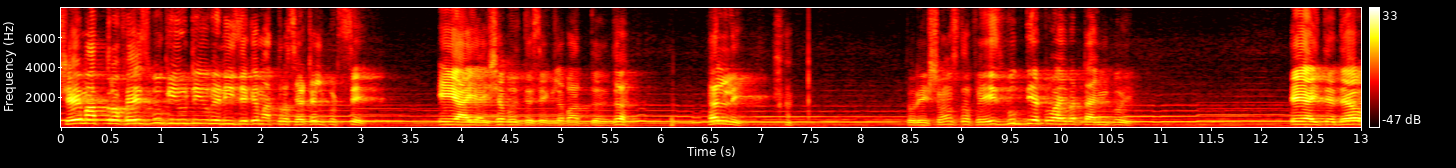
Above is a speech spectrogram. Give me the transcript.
সে মাত্র ফেসবুক ইউটিউবে নিজেকে মাত্র সেটেল করছে। এ আই আইসা বলতেছে, এগুলা বাদ ফেললি। তোর এই সমস্ত ফেসবুক দিয়ে তো এবার টাইম কই? এ আইতে দেও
